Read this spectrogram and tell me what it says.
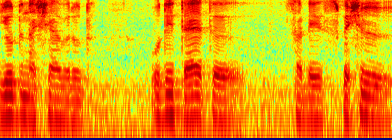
ਯੁੱਧ ਨਸ਼ਿਆਂ ਵਿਰੁੱਧ, ਉਹਦੇ ਤਹਿਤ ਸਾਡੇ ਸਪੈਸ਼ਲ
